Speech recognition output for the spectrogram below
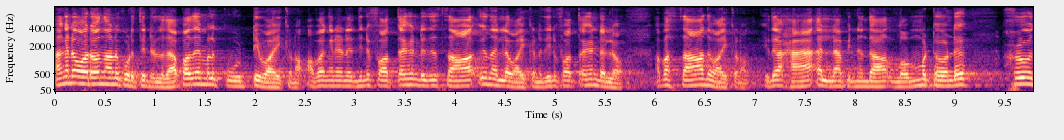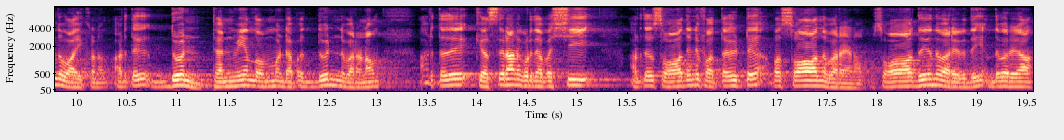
അങ്ങനെ ഓരോന്നാണ് കൊടുത്തിട്ടുള്ളത്. അപ്പോൾ അത് നമ്മൾ കൂട്ടി വായിക്കണം. അപ്പോൾ എങ്ങനെയാണ്? ഇതിന് ഫത്തഹ ഉണ്ട് ഇത് സാ എന്നല്ല വായിക്കണം. ഇതിന് ഫത്തഹ ഉണ്ടല്ലോ അപ്പോൾ സാ എന്ന് വായിക്കണം. ഇത് ഹാ അല്ല പിന്നെന്താ? ലൊമ്മിട്ടുകൊണ്ട് ഹു എന്ന് വായിക്കണം. അടുത്തത് ദുൻ തന്മീൻ ലൊമ്മുണ്ട് അപ്പോൾ ദുൻ എന്ന് പറയണം. അടുത്തത് കെസിറാണ് കൊടുത്തത്. അപ്പോൾ ഷി അടുത്തത് സ്വാദിന് ഫത്തഹിട്ട് അപ്പോൾ സ്വാ എന്ന് പറയണം. സ്വാദ് എന്ന് പറയരുത്. എന്താ പറയുക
